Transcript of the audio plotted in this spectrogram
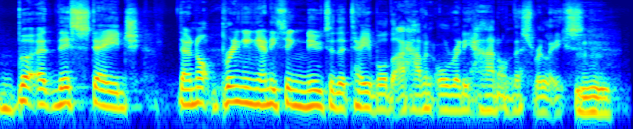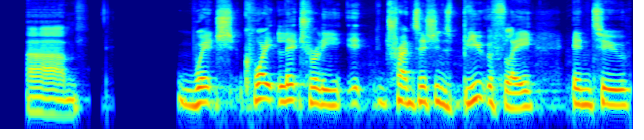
but at this stage they're not bringing anything new to the table that I haven't already had on this release. Um, which quite literally it transitions beautifully into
